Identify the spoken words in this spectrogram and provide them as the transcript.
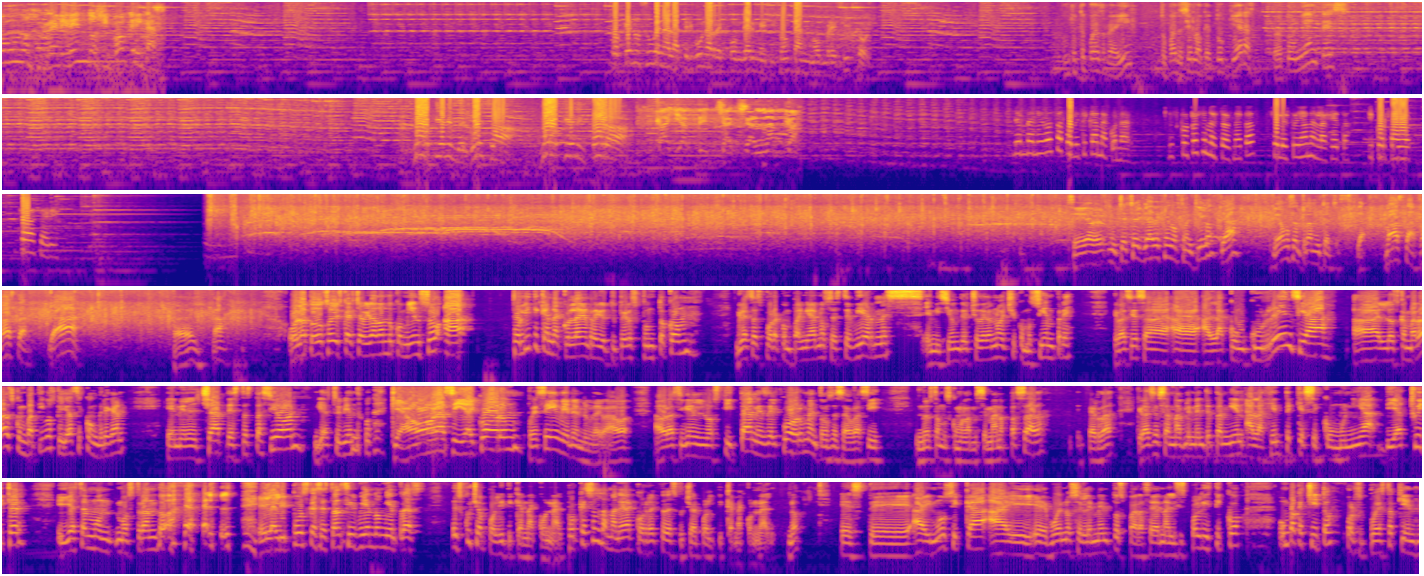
Son unos reverendos hipócritas. ¿Por qué no suben a la tribuna a responderme si son tan hombrecitos? Tú te puedes reír, tú puedes decir lo que tú quieras, pero tú mientes. ¡No tienen vergüenza! ¡No tienen cara! Cállate, chachalaca. Bienvenidos a Política Nacional. Disculpe si nuestras netas se le estrellan en la jeta. Y por favor, sea serio. Sí, a ver, muchachos, ya déjenos tranquilos, ya. Ya vamos a entrar, muchachos. Ya. Basta, basta. Ya. Ay, ah. Hola a todos, soy Oscar Chavira dando comienzo a Política Nacola en radiotuteros.com. Gracias por acompañarnos este viernes, emisión de 8 de la noche, como siempre. Gracias a la concurrencia, a los camaradas combativos que ya se congregan en el chat de esta estación. Ya estoy viendo que ahora sí hay quórum. Pues sí, miren, ahora, ahora sí vienen los titanes del quórum, entonces ahora sí no estamos como la semana pasada. ¿Verdad? Gracias amablemente también a la gente que se comunía vía Twitter y ya están mostrando el, el alipuz que se están sirviendo mientras escuchan política nacional, porque esa es la manera correcta de escuchar política nacional, ¿no? Este, hay música, hay eh, buenos elementos para hacer análisis político, un bacachito, por supuesto, quien,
